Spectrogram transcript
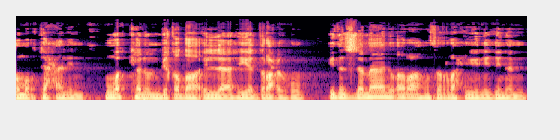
ومرتحل موكل بقضاء الله يدرعه إذا الزمان أراه في الرحيل غنى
